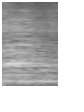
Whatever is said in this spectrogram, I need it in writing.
حق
